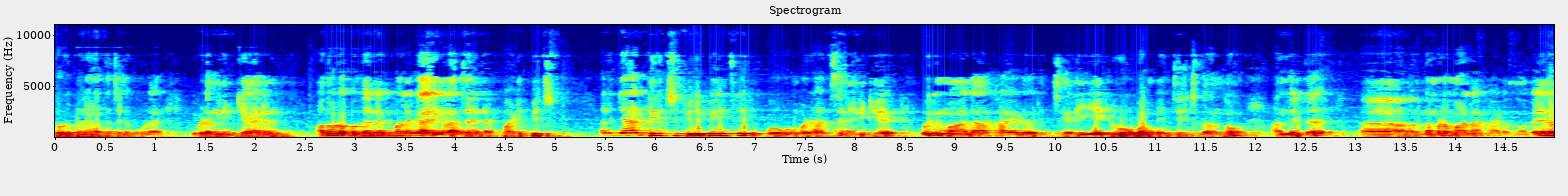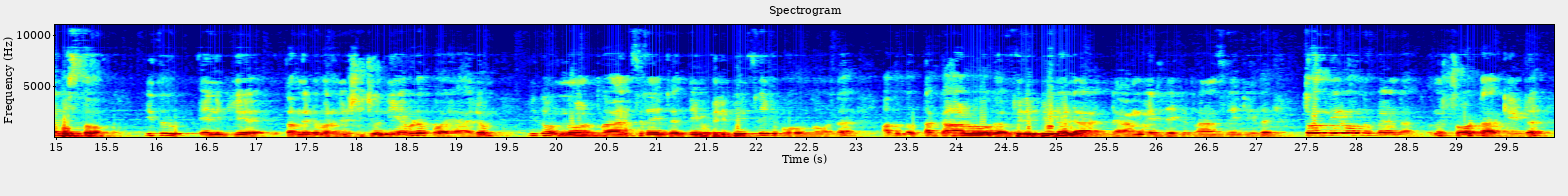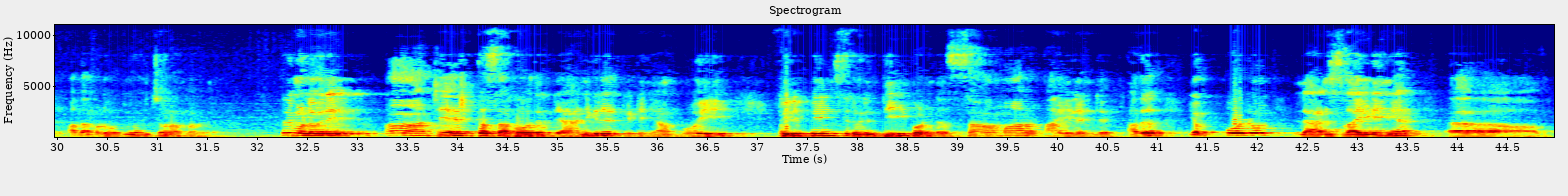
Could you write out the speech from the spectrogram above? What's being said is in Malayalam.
കുറുപ്പനകത്തച്ഛന്റെ കൂടെ ഇവിടെ നിൽക്കാനും അതോടൊപ്പം തന്നെ പല കാര്യങ്ങളും അച്ഛൻ എന്നെ പഠിപ്പിച്ചു. അത് ഞാൻ തിരിച്ച് ഫിലിപ്പീൻസിലേക്ക് പോകുമ്പോൾ അച്ഛൻ എനിക്ക് ഒരു മാലാഹായുടെ ഒരു ചെറിയ രൂപം വെഞ്ചരിച്ചു തന്നു. എന്നിട്ട് നമ്മുടെ മാലാഹായുടെ നൊവേന പുസ്തകം ഇത് എനിക്ക് തന്നിട്ട് പറഞ്ഞു ഷിജു നീ എവിടെ പോയാലും ഇതൊന്ന് ട്രാൻസ്ലേറ്റ് ഇപ്പൊ ഫിലിപ്പീൻസിലേക്ക് പോകുന്നതുകൊണ്ട് അതൊന്ന് തക്കാളോഗ് ഫിലിപ്പീനോ ലാംഗ്വേജിലേക്ക് ട്രാൻസ്ലേറ്റ് ചെയ്ത് ഇത്ര നീളമൊന്നും വേണ്ട. ഒന്ന് ഷോർട്ട് ആക്കിയിട്ട് അത് നമ്മൾ ഉപയോഗിച്ചോളാൻ പറഞ്ഞു. പ്രിയമുള്ളവരെ ആ ജ്യേഷ്ഠ സഹോദരന്റെ അനുഗ്രഹം കിട്ടി ഞാൻ പോയി. ഫിലിപ്പീൻസിൽ ഒരു ദ്വീപുണ്ട് സാമാർ ഐലൻഡ്. അത് എപ്പോഴും ലാൻഡ് സ്ലൈഡിങ്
